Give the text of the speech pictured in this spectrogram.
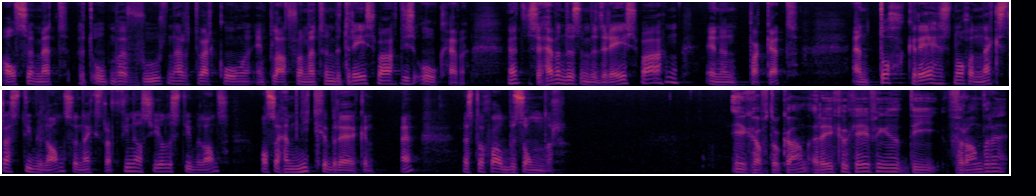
als ze met het openbaar vervoer naar het werk komen in plaats van met hun bedrijfswagen die ze ook hebben. Ze hebben dus een bedrijfswagen in een pakket en toch krijgen ze nog een extra stimulans, een extra financiële stimulans, als ze hem niet gebruiken. Dat is toch wel bijzonder. Je gaf het ook aan, regelgevingen die veranderen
